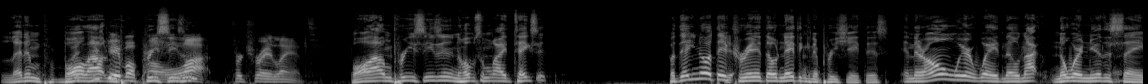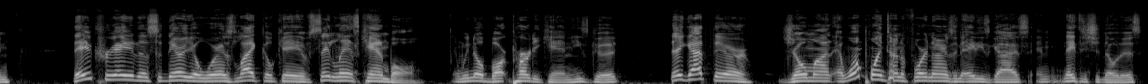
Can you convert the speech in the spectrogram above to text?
Let him ball like, out you in gave up preseason. a lot for Trey Lance. Ball out in preseason and hope somebody takes it. But then you know what they've created though. Nathan can appreciate this in their own weird way. Though not nowhere near the same. They've created a scenario where it's like, okay, if say Lance can ball, and we know Bart Purdy can, he's good. They got their Joe Mon at one point in time the 49ers and the 80s guys, and Nathan should know this,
